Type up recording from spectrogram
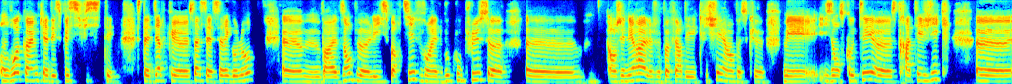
on voit quand même qu'il y a des spécificités. C'est-à-dire que ça, c'est assez rigolo. Euh, par exemple, les e-sportifs vont être beaucoup plus, euh, euh, en général, je vais pas faire des clichés, hein, parce que, mais ils ont ce côté euh, stratégique, euh,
